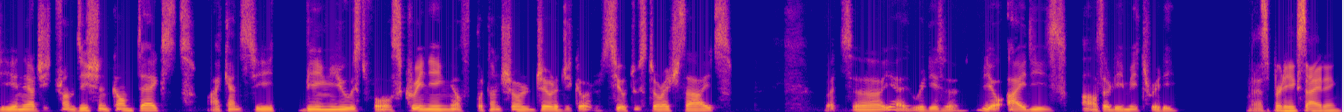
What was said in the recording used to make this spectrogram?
the energy transition context, I can see it being used for screening of potential geological CO2 storage sites. But uh, yeah, really, the, your IDs are the limit, really. That's pretty exciting.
